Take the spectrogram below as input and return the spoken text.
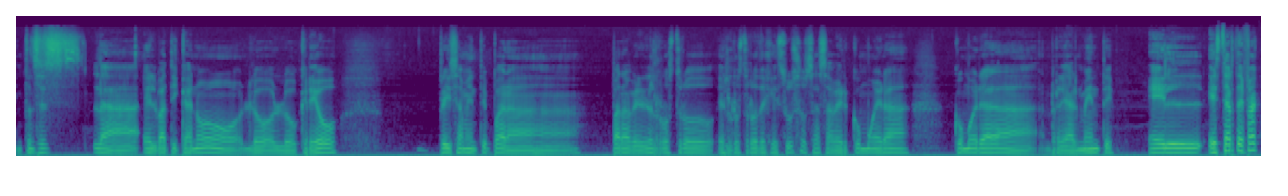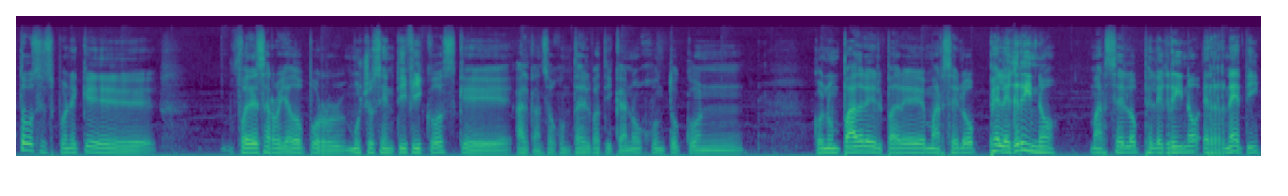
Entonces la, el Vaticano lo, creó precisamente para, para ver el rostro, el rostro de Jesús, o sea, saber cómo era, cómo era realmente. Este artefacto se supone que fue desarrollado por muchos científicos que alcanzó juntar el Vaticano junto con, con un padre, el padre Marcelo Pellegrino, Marcelo Pellegrino Ernetti,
